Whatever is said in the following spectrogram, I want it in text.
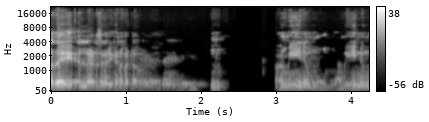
അതെ എല്ലായിടത്തും കഴിക്കണം കേട്ടോ. ആ മീനും മീനും.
